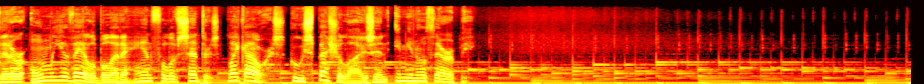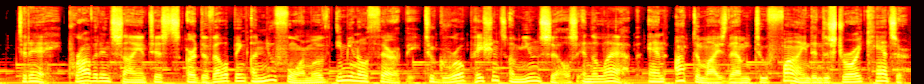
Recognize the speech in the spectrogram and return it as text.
that are only available at a handful of centers like ours who specialize in immunotherapy. Today, Providence scientists are developing a new form of immunotherapy to grow patients' immune cells in the lab and optimize them to find and destroy cancer.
